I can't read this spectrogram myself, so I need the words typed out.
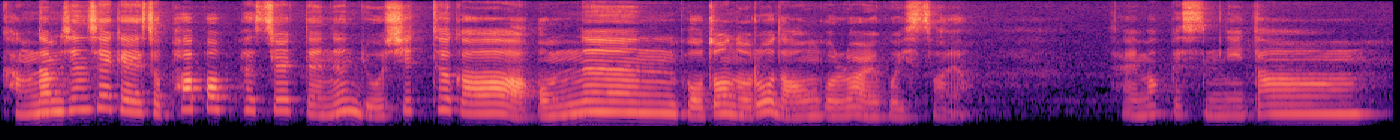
강남 신세계에서 팝업 했을 때는 요 시트가 없는 버전으로 나온 걸로 알고 있어요. 잘 먹겠습니다.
